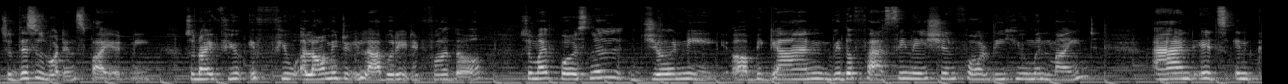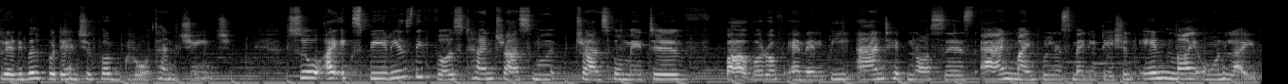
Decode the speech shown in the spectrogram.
So this is what inspired me. So now if you if you allow me to elaborate it further, so my personal journey uh, began with a fascination for the human mind and its incredible potential for growth and change. So I experienced the first-hand transform- transformative power of NLP and hypnosis and mindfulness meditation in my own life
